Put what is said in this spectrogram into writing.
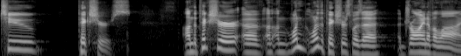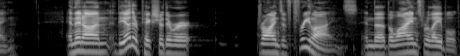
two pictures. On the picture of, on one, one of the pictures was a, a drawing of a line. And then on the other picture, there were drawings of three lines, and the, the lines were labeled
